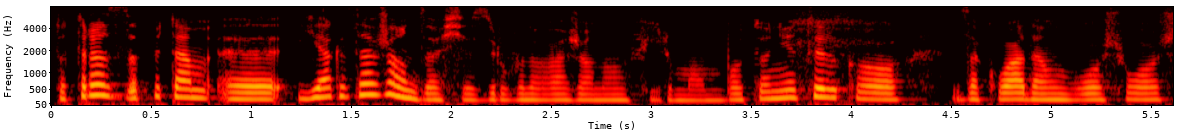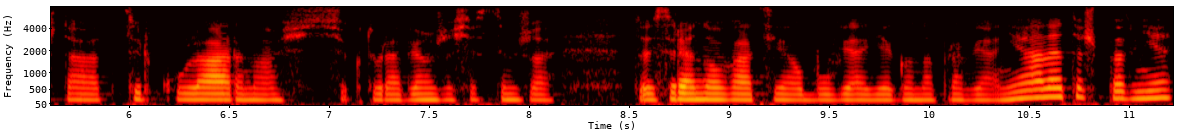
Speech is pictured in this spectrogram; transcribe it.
To teraz zapytam, e, jak zarządza się zrównoważoną firmą? Bo to nie tylko zakładam włoszłość, ta cyrkularność, która wiąże się z tym, że to jest renowacja obuwia i jego naprawianie, ale też pewnie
